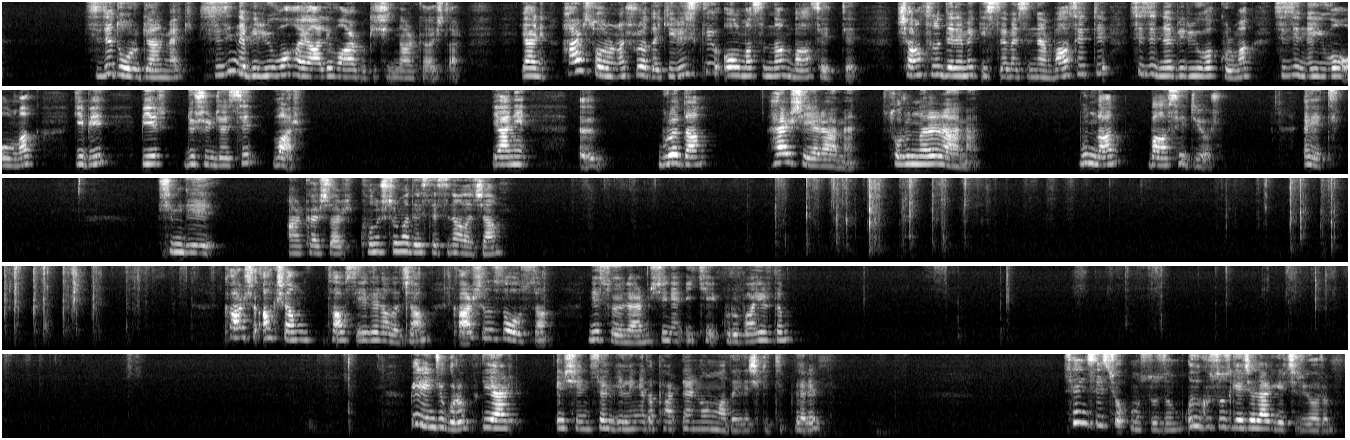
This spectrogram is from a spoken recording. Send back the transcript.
size doğru gelmek, sizinle bir yuva hayali var bu kişinin arkadaşlar. Yani her soruna şuradaki riskli olmasından bahsetti. Şansını denemek istemesinden bahsetti. Sizinle bir yuva kurmak, sizinle yuva olmak gibi bir düşüncesi var. Yani e, burada her şeye rağmen, sorunlara rağmen bundan bahsediyor. Evet. Şimdi arkadaşlar konuşturma destesini alacağım. Karşı akşam tavsiyeler alacağım. Karşınızda olsa ne söylermiş? Yine iki gruba ayırdım. Birinci grup diğer eşin, sevgilin ya da partnerin olmadığı ilişki tipleri. Sensiz çok mutsuzum. Uykusuz geceler geçiriyorum.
